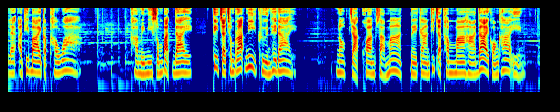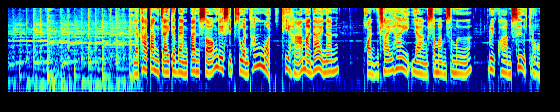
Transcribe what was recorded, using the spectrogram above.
และอธิบายกับเขาว่าข้าไม่มีสมบัติใดที่จะชำระหนี้คืนให้ได้ นอกจากความสามารถในการที่จะทำมาหาได้ของข้าเอง และข้าตั้งใจจะแบ่งปันสองในสิบส่วนทั้งหมดที่หามาได้นั้น ผ่อนใช้ให้อย่างสม่ำเสมอด้วยความซื่อตรง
